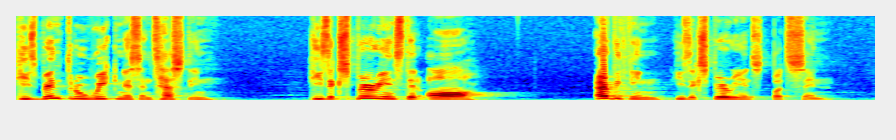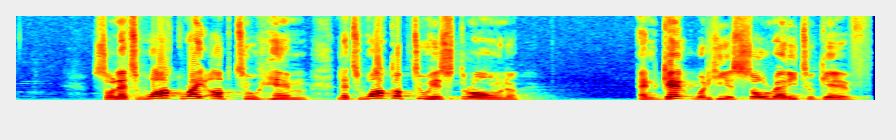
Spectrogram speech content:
He's been through weakness and testing. He's experienced it all. Everything he's experienced but sin. So let's walk right up to him. Let's walk up to his throne and get what he is so ready to give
